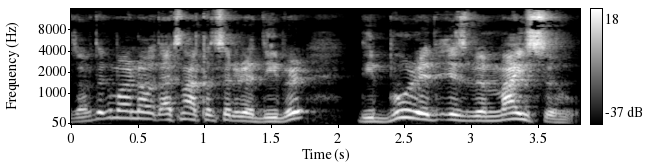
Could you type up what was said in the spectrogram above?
Zog the Gemara, no, that's not considered a dibur. Diburid is b'maisahu.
